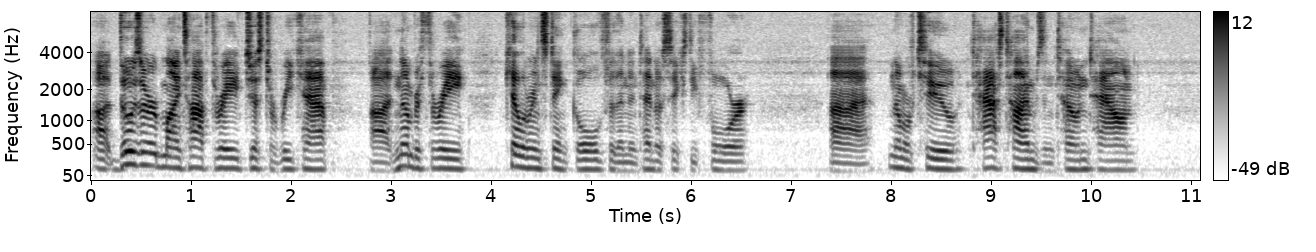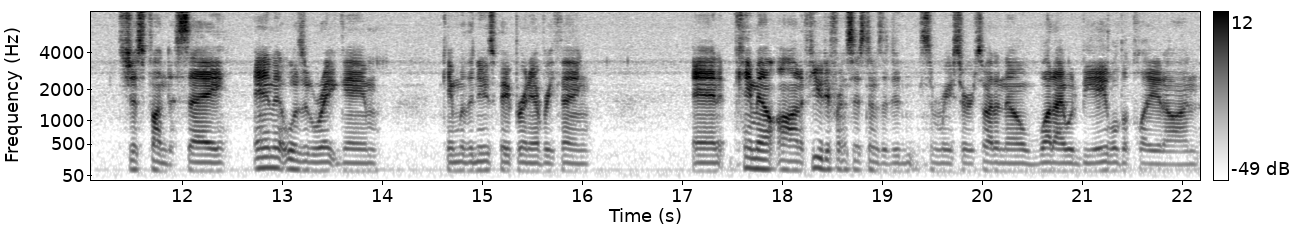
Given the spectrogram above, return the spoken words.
uh, those are my top three, just to recap. Uh, number three, Killer Instinct Gold for the Nintendo 64. Uh, number two, Tass Times in Tonetown. It's just fun to say. And it was a great game. Came with a newspaper and everything. And it came out on a few different systems. I did some research, so I don't know what I would be able to play it on,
